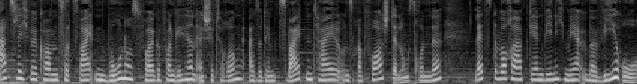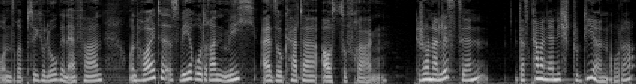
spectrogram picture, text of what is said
Herzlich willkommen zur zweiten Bonusfolge von Gehirnerschütterung, also dem zweiten Teil unserer Vorstellungsrunde. Letzte Woche habt ihr ein wenig mehr über Vero, unsere Psychologin, erfahren und heute ist Vero dran, mich, also Katha, auszufragen. Journalistin, das kann man ja nicht studieren, oder?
